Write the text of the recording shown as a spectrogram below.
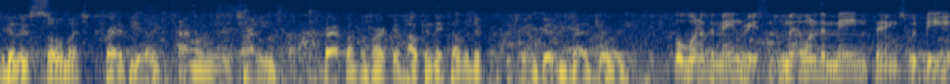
Because there's so much crappy, like Taiwanese, Chinese crap on the market. How can they tell the difference between good and bad jewelry? Well, one of the main reasons, one of the main things would be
